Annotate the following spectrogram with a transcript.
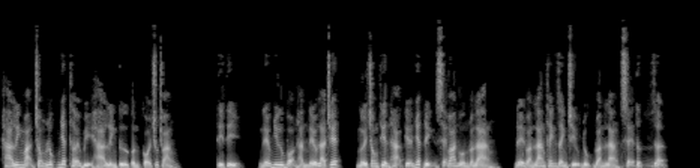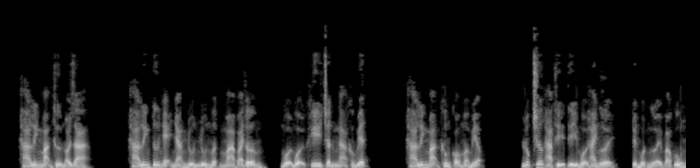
Hà linh mạn trong lúc nhất thời bị hà linh tư còn có chút choáng. Tỉ tỉ nếu như bọn hắn nếu là chết, người trong thiên hạ kia nhất định sẽ oan uổng đoàn lang, để đoàn lang thanh danh chịu đục đoàn lang sẽ tức giận. Hà linh mạn thử nói ra. Hà linh tư nhẹ nhàng nhún nhún mượt mà bay thơm, muội muội khi chân ngã không biết. Hà linh mạn không có mở miệng. Lúc trước hà thị tỷ mỗi hai người, tuyển một người vào cung.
